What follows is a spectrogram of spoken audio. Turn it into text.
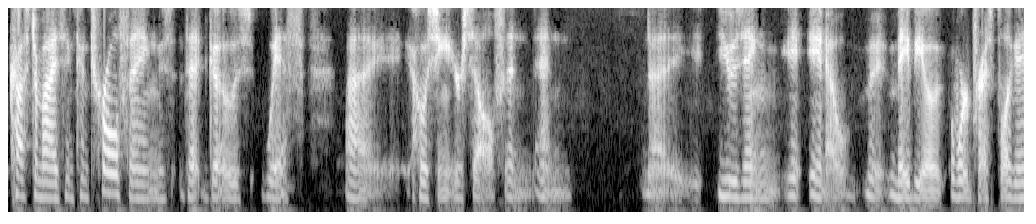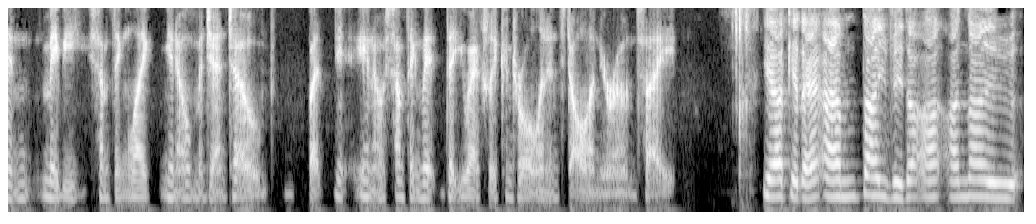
customize and control things that goes with uh, hosting it yourself and and uh, using you know maybe a, WordPress plugin, maybe something like you know Magento, but you know something that, that you actually control and install on your own site. Yeah, I get that. Um, David, I, I know.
